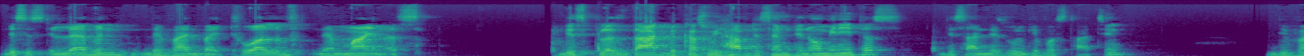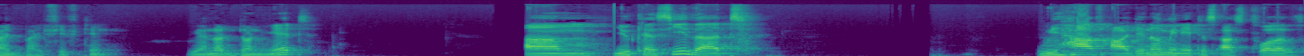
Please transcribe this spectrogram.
This is 11 divided by 12, then minus this plus that because we have the same denominators. This and this will give us 13 divided by 15 we are not done yet um, you can see that we have our denominators as 12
